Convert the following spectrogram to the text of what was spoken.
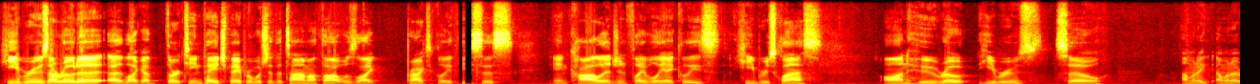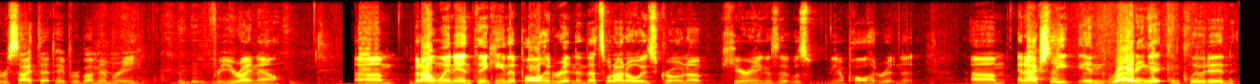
Hebrews, I wrote a, a like a 13 page paper, which at the time I thought was like practically a thesis in college in Flavio Akeley's Hebrews class on who wrote Hebrews. So I'm gonna I'm gonna recite that paper by memory for you right now. Um, but I went in thinking that Paul had written it. That's what I'd always grown up hearing, is that it was you know Paul had written it. Um, and actually, in writing it, concluded,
